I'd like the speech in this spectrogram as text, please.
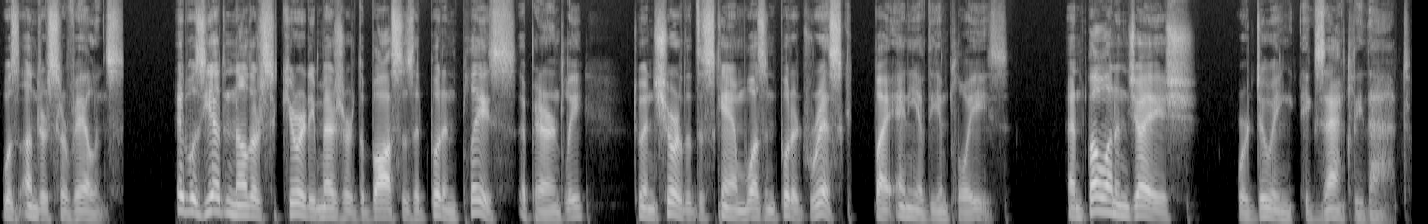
was under surveillance. It was yet another security measure the bosses had put in place, apparently, to ensure that the scam wasn't put at risk by any of the employees. And Pawan and Jayesh were doing exactly that.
